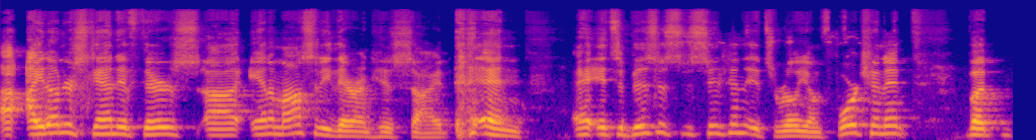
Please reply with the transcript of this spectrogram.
I, would understand if there's uh, animosity there on his side, and uh, it's a business decision. It's really unfortunate, but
